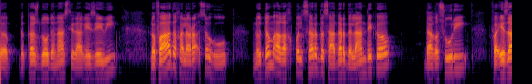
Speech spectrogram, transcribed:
د د کس دوو د ناستې د هغې ځای وي، نو فادخل راسه، نو دم هغه خپل سر د څادر د لاندې کړ، دا غسوري فاذا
